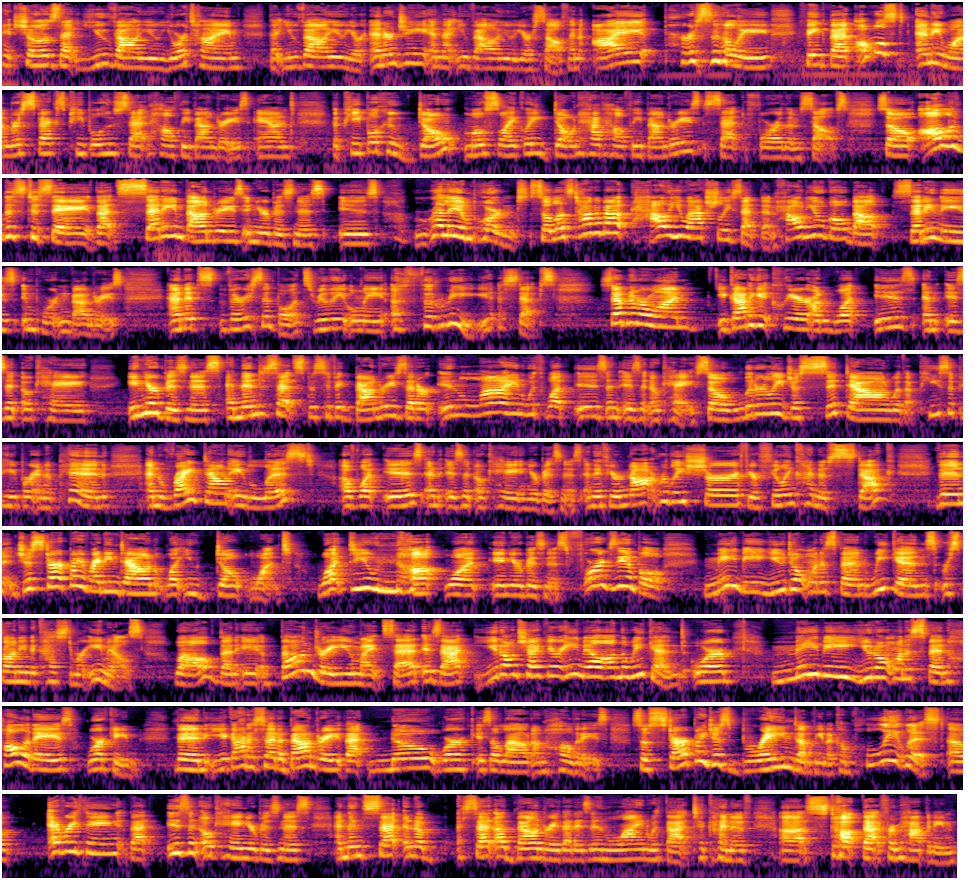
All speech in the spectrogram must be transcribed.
It shows that you value your time, that you value your energy, and that you value yourself. And I personally think that almost anyone respects people who set healthy boundaries. And the people who don't, most likely, don't have healthy boundaries set for themselves. So, all of this to say that setting boundaries in your business is really important. So let's talk about how you actually set them. How do you go about setting these important boundaries? And it's very simple. It's really only three steps. Step number one, you got to get clear on what is and isn't okay in your business and then to set specific boundaries that are in line with what is and isn't okay. So, literally, just sit down with a piece of paper and a pen and write down a list of what is and isn't okay in your business. And if you're not really sure, if you're feeling kind of stuck, then just start by writing down what you don't want. What do you not want in your business? For example, maybe you don't want to spend weekends responding to customer emails. Well, then a boundary you might set is that you don't check your email on the weekend, or maybe you don't want to spend holidays working then you got to set a boundary that no work is allowed on holidays. So start by just brain dumping a complete list of everything that isn't okay in your business and then set an a set a boundary that is in line with that to kind of uh, stop that from happening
